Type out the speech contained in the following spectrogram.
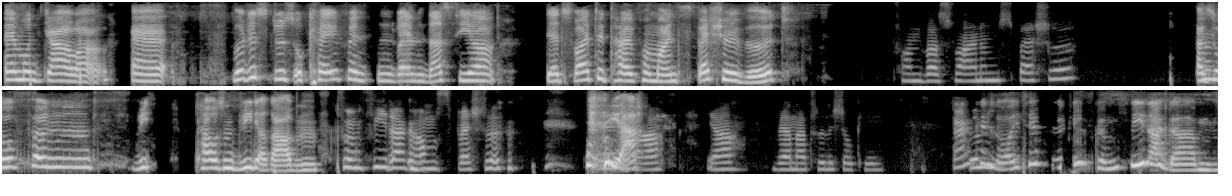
Ähm, und ja, aber, äh, würdest du es okay finden, wenn das hier der zweite Teil von meinem Special wird? Von was für einem Special? Also 5000 Wiedergaben. Fünf Wiedergaben-Special. Ja. Ja, ja wäre natürlich okay. Danke, Leute, für die fünf Wiedergaben.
